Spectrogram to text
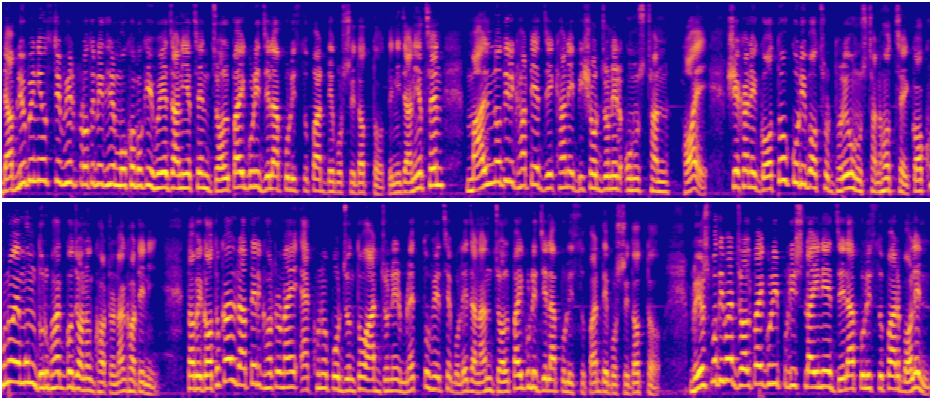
ডাব্লিউবি নিউজ টিভির প্রতিনিধির মুখোমুখি হয়ে জানিয়েছেন, জলপাইগুড়ি জেলা পুলিশ সুপার দেবশ্রী দত্ত। তিনি জানিয়েছেন, মাল নদীর ঘাটে যেখানে বিসর্জনের অনুষ্ঠান হয়, সেখানে গত কুড়ি বছর ধরে অনুষ্ঠান হচ্ছে। কখনো এমন দুর্ভাগ্যজনক ঘটনা ঘটেনি। তবে গতকাল রাতের ঘটনায় এখনও পর্যন্ত আটজনের মৃত্যু হয়েছে বলে জানান জলপাইগুড়ি জেলা পুলিশ সুপার দেবশ্রী দত্ত। বৃহস্পতিবার জলপাইগুড়ি পুলিশ লাইনে জেলা পুলিশ সুপার বলেন,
